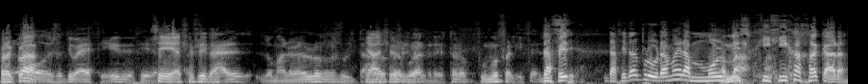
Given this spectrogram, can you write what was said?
però clar... Oh, eso te iba a decir. decir Sí, això al és veritat. final, Lo malo eran los resultados, és pero por el resto no- fuimos felices. De fet, de fet, el programa era molt Home. més jiji jaja que ara.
